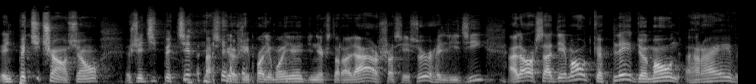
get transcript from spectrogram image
une petite chanson. Je dis petite parce que j'ai pas les moyens d'une extra large, ça c'est sûr, elle l'a dit. Alors, ça démontre que plein de monde rêve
